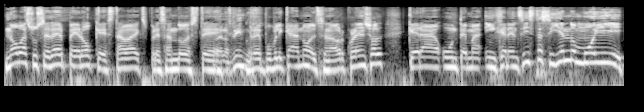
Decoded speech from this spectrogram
no va a suceder, pero que estaba expresando este republicano, el senador Crenshaw, que era un tema injerencista, siguiendo muy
